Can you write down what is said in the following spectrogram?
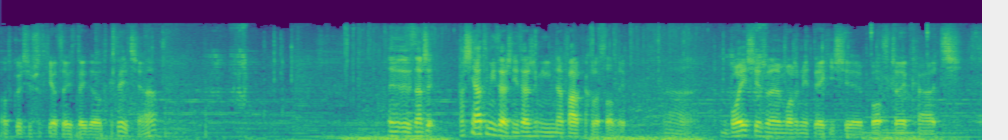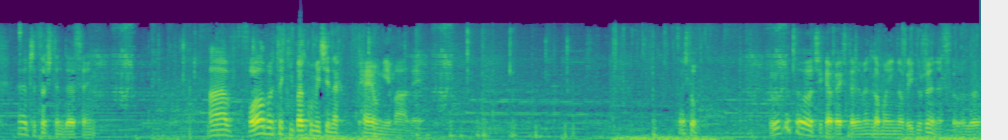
odkryciu wszystkiego, co jest tutaj do odkrycia. Yy, Znaczy, właśnie na tym mi zależy, nie zależy mi na walkach losowych. Yy, Boję się, że może mnie tu jakiś e, boss czekać, czy coś ten deseń. A wolałbym w takim przypadku mieć jednak pełnię many. Zresztą, byłby to ciekawy eksperyment dla mojej nowej drużyny, swoją drogą.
